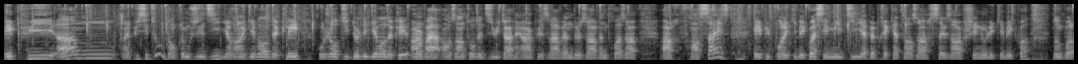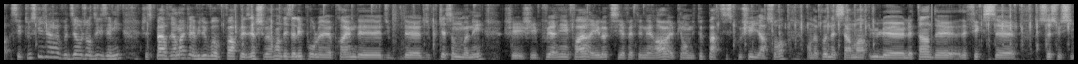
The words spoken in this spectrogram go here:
Et puis, um, et puis c'est tout. Donc comme je vous ai dit, il y aura un giveaway de clés. Aujourd'hui, deux giveaways de clés. Un va aux alentours de 18h et un plus vers 22h, 23h heure française. Et puis pour les Québécois, c'est midi à peu près 14h, 16h chez nous les Québécois. Donc voilà, c'est tout ce que j'avais à vous dire aujourd'hui les amis. J'espère vraiment que la vidéo va vous faire plaisir. Je suis vraiment désolé pour le problème de, de, duplication de monnaie. J'ai pu rien faire et là s'il a fait une erreur et puis on est tous partis se coucher hier soir. On n'a pas nécessairement eu le, temps de, de fixer euh, ce souci.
